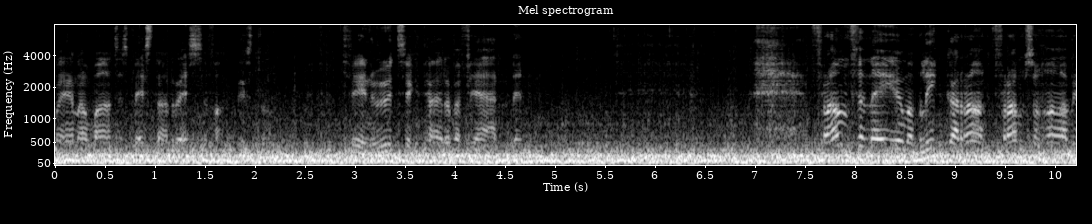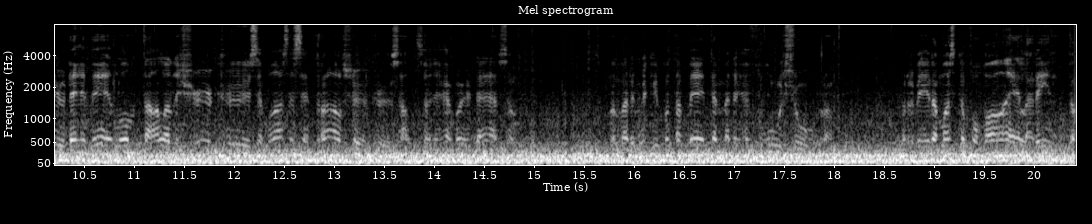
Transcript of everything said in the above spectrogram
var en av Vasas bästa adresser faktiskt. Och fin utsikt här över fjärden. Framför mig, om man blickar rakt fram, så har vi ju det här väl omtalade sjukhuset, Vasa centralsjukhus. Alltså det här var ju där som, man varit mycket på tapeten med det här fulljour huruvida man ska få ha eller inte.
